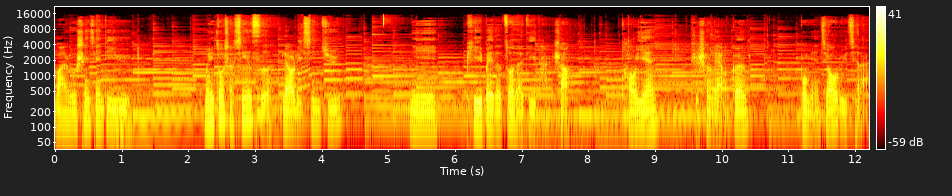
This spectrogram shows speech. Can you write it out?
宛如身陷地狱，没多少心思料理新居。你疲惫地坐在地毯上，掏烟只剩两根，不免焦虑起来。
